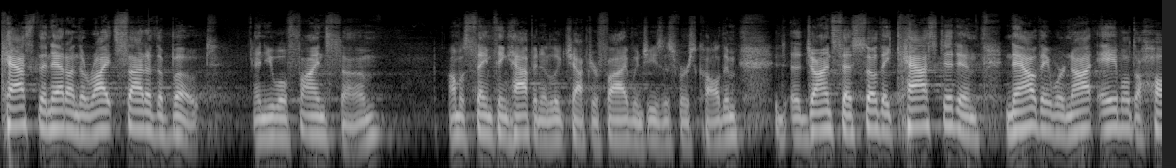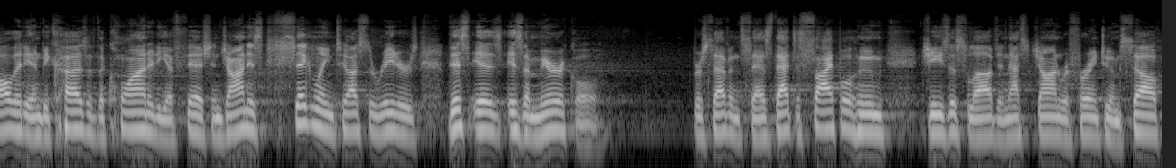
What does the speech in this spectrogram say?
Cast the net on the right side of the boat, and you will find some. Almost same thing happened in Luke chapter 5 when Jesus first called him. Uh, John says, So they cast it, and now they were not able to haul it in because of the quantity of fish. And John is signaling to us, the readers, this is, is a miracle. Verse 7 says, That disciple whom Jesus loved, and that's John referring to himself,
